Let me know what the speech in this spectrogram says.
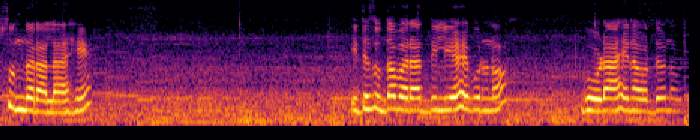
खूप सुंदर आला आहे. इथे सुद्धा वरात दिली आहे पूर्ण. घोडा आहे नवरदेव नवरदेव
